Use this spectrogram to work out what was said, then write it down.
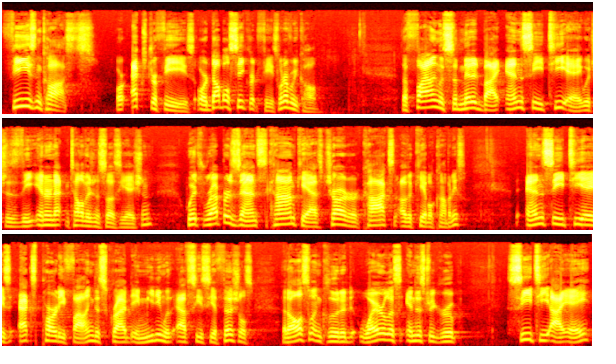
Fees and costs, or extra fees, or double secret fees, whatever we call them. The filing was submitted by NCTA, which is the Internet and Television Association, which represents Comcast, Charter, Cox, and other cable companies. The NCTA's ex parte filing described a meeting with FCC officials that also included wireless industry group CTIA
